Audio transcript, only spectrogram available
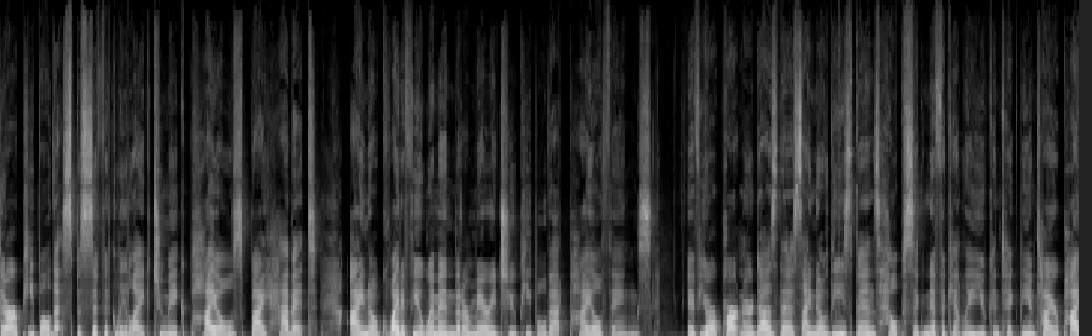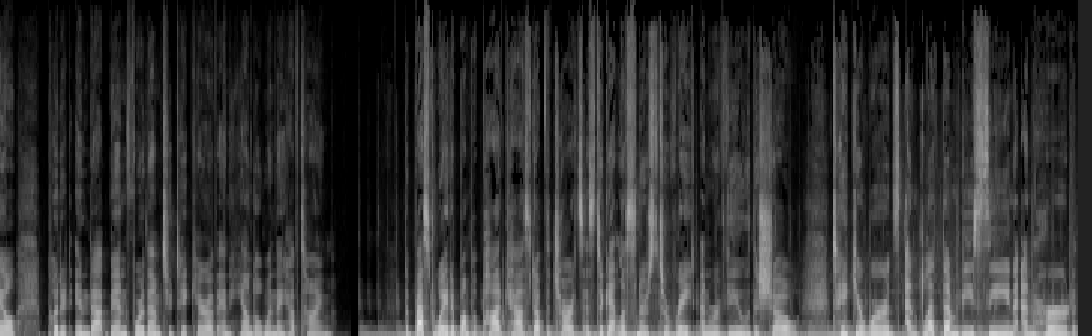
There are people that specifically like to make piles by habit. I know quite a few women that are married to people that pile things. If your partner does this, I know these bins help significantly. You can take the entire pile, put it in that bin for them to take care of and handle when they have time. The best way to bump a podcast up the charts is to get listeners to rate and review the show. Take your words and let them be seen and heard.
